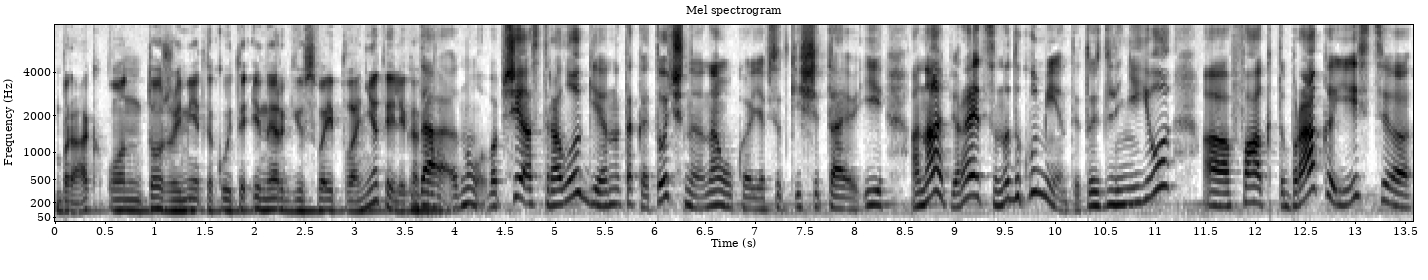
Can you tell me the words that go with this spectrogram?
брак, он тоже имеет какую-то энергию своей планеты или как? Да, это? ну вообще астрология, она такая точная наука, я все-таки считаю, и она опирается на документы. То есть для нее э, факт брака есть э,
